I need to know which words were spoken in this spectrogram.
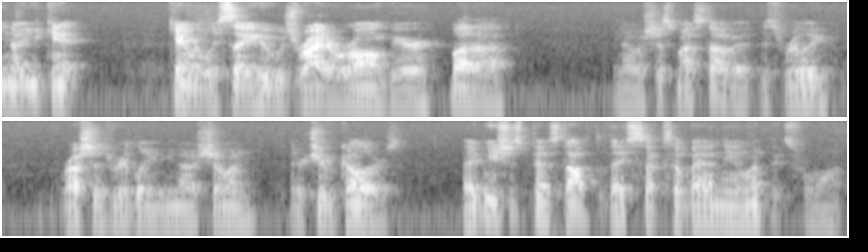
you know, you can't can't really say who was right or wrong here, but uh, you know, it's just messed up. It, it's really Russia's really you know showing their true colors. Maybe he's just pissed off that they suck so bad in the Olympics for once.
